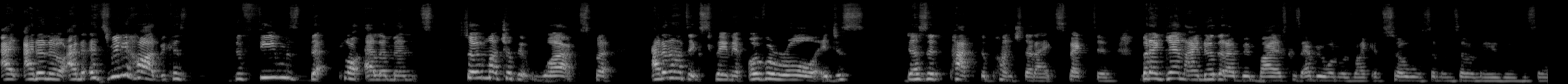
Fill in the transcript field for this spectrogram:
I I don't know. I, it's really hard because the themes, the plot elements, so much of it works, but I don't know how to explain it. Overall, it just doesn't pack the punch that I expected. But again, I know that I've been biased because everyone was like, "It's so awesome and so amazing." So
